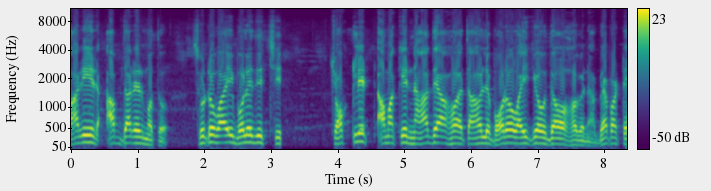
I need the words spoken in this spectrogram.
বাড়ির আবদারের মতো। ছোটো ভাই বলে দিচ্ছি, চকলেট আমাকে না দেওয়া হয় তাহলে বড় ভাইকেও দেওয়া হবে না। ব্যাপারটা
